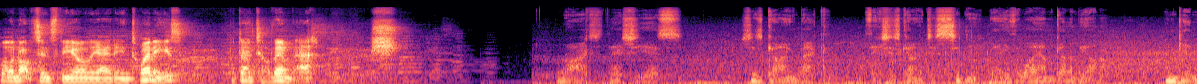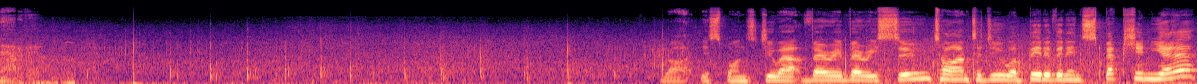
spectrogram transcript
Well, not since the early 1820s. But don't tell them that. Shh. Right, there she is. She's going back. I think she's going to Sydney, but either way, I'm going to be on her. I'm getting out of here. Right, this one's due out very, very soon. Time to do a bit of an inspection, yeah?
